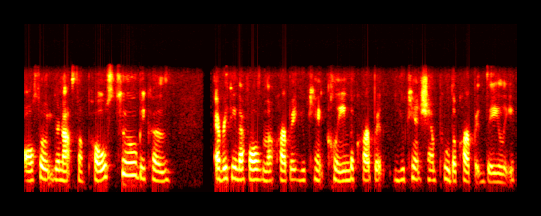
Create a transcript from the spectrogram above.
also you're not supposed to because everything that falls on the carpet, you can't clean the carpet, you can't shampoo the carpet daily.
